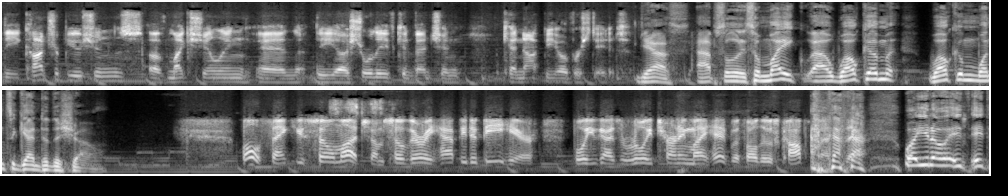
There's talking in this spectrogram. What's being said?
The contributions of Mike Schilling and the uh, Shore Leave Convention cannot be overstated. Yes, absolutely. So, Mike, uh, welcome, welcome once again to the show. Oh, thank you so much. I'm so very happy to be here. Boy, you guys are really turning my head with all those compliments there. well, you know, it, it,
